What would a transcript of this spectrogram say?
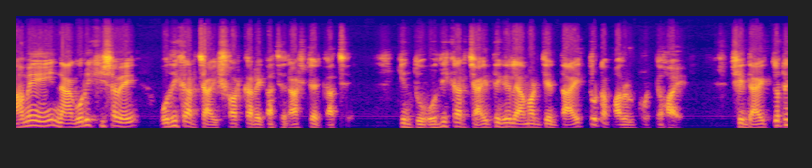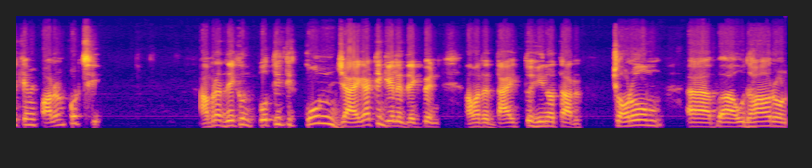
আমি নাগরিক হিসাবে অধিকার চাই সরকারের কাছে, রাষ্ট্রের কাছে। কিন্তু অধিকার চাইতে গেলে আমার যে দায়িত্বটা পালন করতে হয়, সেই দায়িত্বটাকে আমি পালন করছি। আমরা দেখুন, প্রতিটি কোন জায়গাটি গেলে দেখবেন আমাদের দায়িত্বহীনতার চরম উদাহরণ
